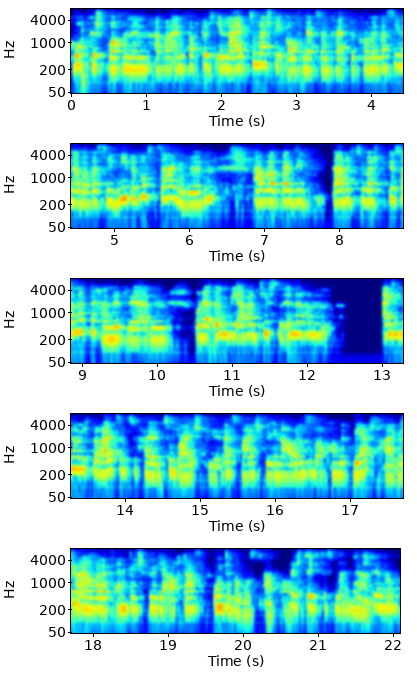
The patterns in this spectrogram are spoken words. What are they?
grob gesprochenen, aber einfach durch ihr Leid zum Beispiel Aufmerksamkeit bekommen, was ihnen aber, was sie nie bewusst sagen würden, aber weil sie dadurch zum Beispiel gesondert behandelt werden oder irgendwie aber im tiefsten Inneren eigentlich noch nicht bereit sind zu heilen, zum Beispiel. Als Beispiel, genau. Aber das ist auch komplett wertfrei gesagt, genau. weil letztendlich spielt ja auch das unterbewusst ab. Oft. Richtig, das meinte ja. ich, genau.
